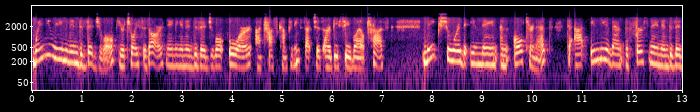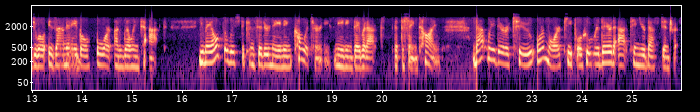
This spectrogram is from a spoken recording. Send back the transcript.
When you name an individual, your choices are naming an individual or a trust company such as RBC Royal Trust. Make sure that you name an alternate to act in the event the first named individual is unable or unwilling to act. You may also wish to consider naming co-attorneys, meaning they would act at the same time. That way there are two or more people who are there to act in your best interest.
